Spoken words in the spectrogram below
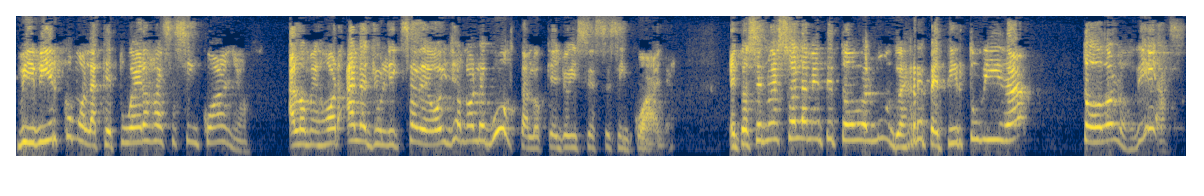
vivir como la que tú eras hace cinco años a lo mejor a la Yulixa de hoy ya no le gusta lo que yo hice hace cinco años. Entonces no es solamente todo el mundo, es repetir tu vida todos los días.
